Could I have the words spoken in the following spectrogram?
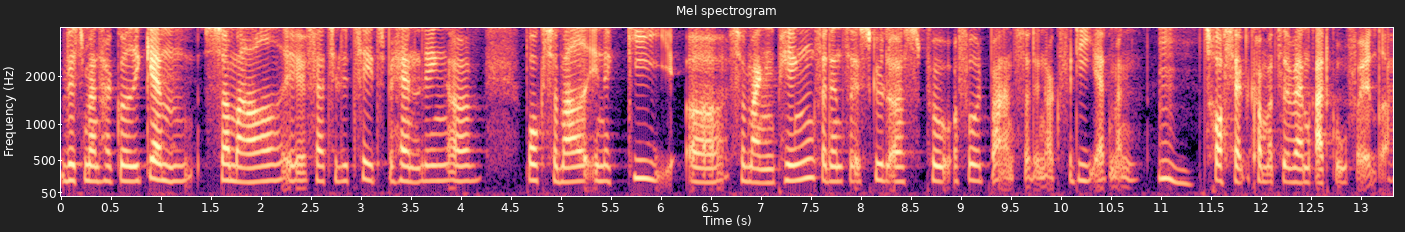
hvis man har gået igennem så meget øh, fertilitetsbehandling og brugt så meget energi og så mange penge for den sags skyld også på at få et barn, så er det nok fordi, at man mm. trods alt kommer til at være en ret god forældre.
